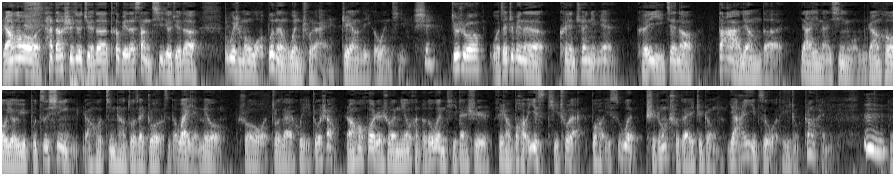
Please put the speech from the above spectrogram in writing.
然后他当时就觉得特别的丧气，就觉得。为什么我不能问出来这样的一个问题？是，就是说我在这边的科研圈里面可以见到大量的亚裔男性，我们然后由于不自信，然后经常坐在桌子的外沿，没有说我坐在会议桌上，然后或者说你有很多的问题，但是非常不好意思提出来，不好意思问，始终处在这种压抑自我的一种状态里面。嗯，对，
